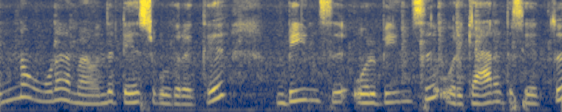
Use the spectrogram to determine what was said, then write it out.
இன்னும் கூட நம்ம வந்து டேஸ்ட்டு கொடுக்குறதுக்கு பீன்ஸு ஒரு பீன்ஸு ஒரு கேரட்டு சேர்த்து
